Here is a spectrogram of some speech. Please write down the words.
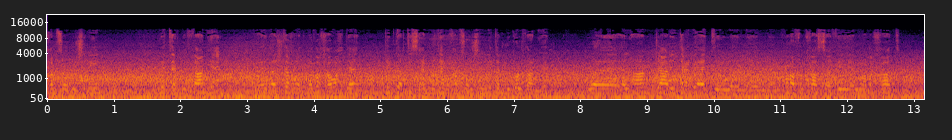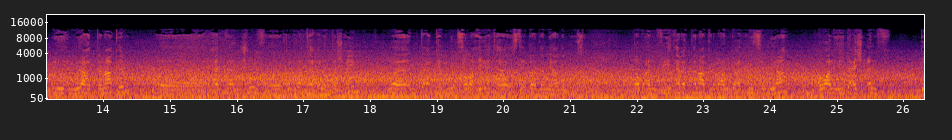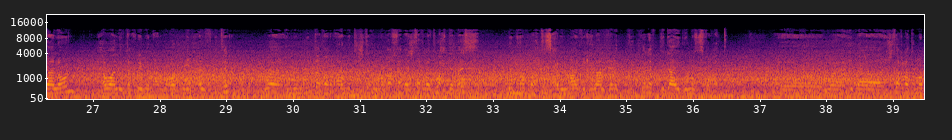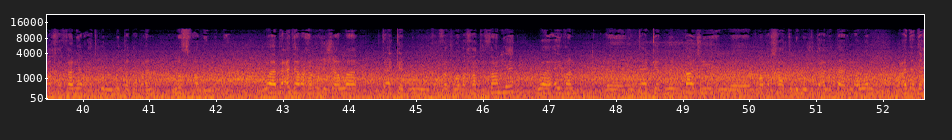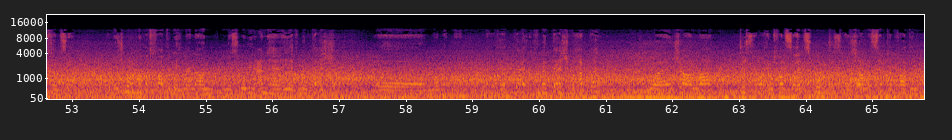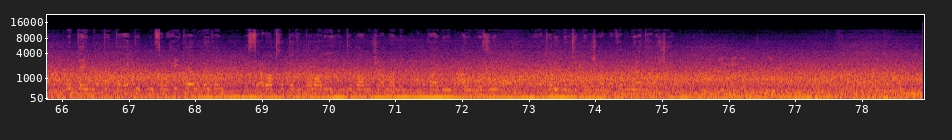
225 لتر بالثانية. فإذا اشتغلت مضخة واحدة تقدر تسحب 225 لتر بكل ثانية. والآن جاري تعبئة الغرف الخاصة في المضخات بمياه التناكر. آه، حتى نشوف قدرتها على التشغيل ونتأكد من صلاحيتها استعدادا لهذا الموسم. طبعا في ثلاث تناكر الآن قاعد تنزل مياه حوالي 11000 جالون حوالي تقريبا 44000 لتر. اشتغلت واحدة بس منهم راح تسحب الماء في خلال ثلاث دقائق ونص فقط. آه، وإذا اشتغلت المضخه الثانية راح تكون المدة طبعا نصف هذه المدة. وبعدها راح نروح إن شاء الله نتأكد من غرفه المضخات الثانية وأيضا آه، نتأكد من باقي المضخات اللي موجودة على الدائر الأول وعددها خمسة. مجموع المضخات اللي إحنا الآن مسؤولين عنها هي 18 18 محطة وإن شاء الله جزء راح نخلصه الأسبوع جزء إن شاء الله السبت القادم ننتهي من التأكد من صلاحيته وأيضا استعراض خطة الطوارئ انتظار إن شاء الله لنعرض هذه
